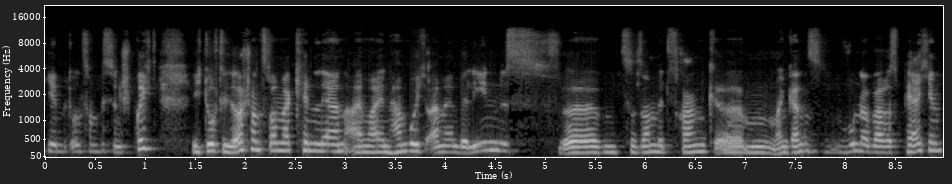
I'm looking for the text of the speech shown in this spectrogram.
hier mit uns so ein bisschen spricht. Ich durfte sie auch schon zweimal kennenlernen, einmal in Hamburg, einmal in Berlin. Ist ähm, zusammen mit Frank ähm, ein ganz wunderbares Pärchen,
